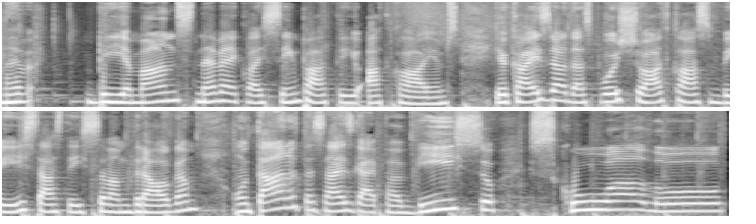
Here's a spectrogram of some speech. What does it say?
Ne, bija mans neveiklais simpātiju atklājums. Jo, kā izrādās, puisis šo atklāsmi bija izstāstījis savam draugam, un tā nu tas aizgāja pa visu skolu.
